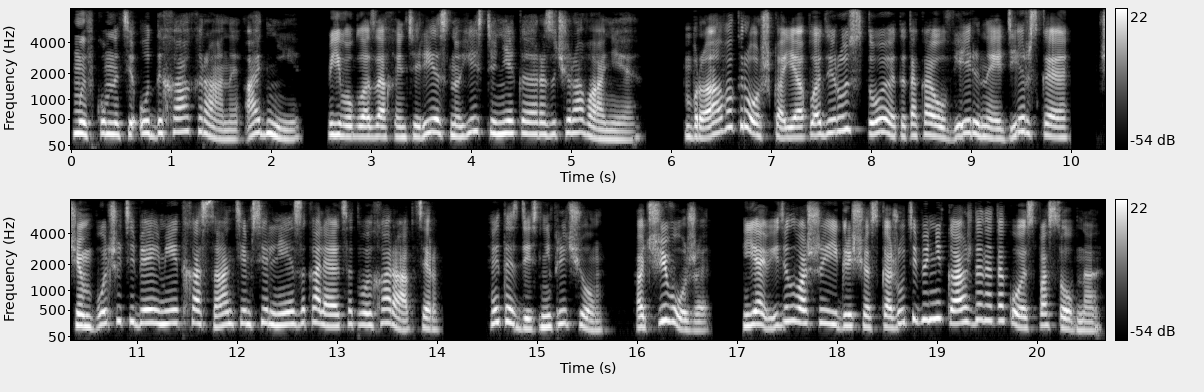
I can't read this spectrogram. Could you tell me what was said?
Мы в комнате отдыха охраны, одни. В его глазах интерес, но есть и некое разочарование. «Браво, крошка, я аплодирую стоя, ты такая уверенная, дерзкая. Чем больше тебя имеет Хасан, тем сильнее закаляется твой характер. Это здесь ни при чем. Отчего же? Я видел ваши игрища, скажу тебе, не каждая на такое способна.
